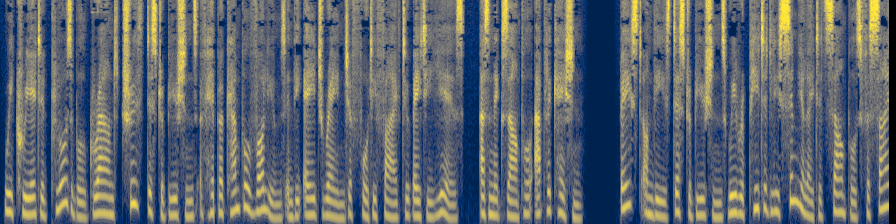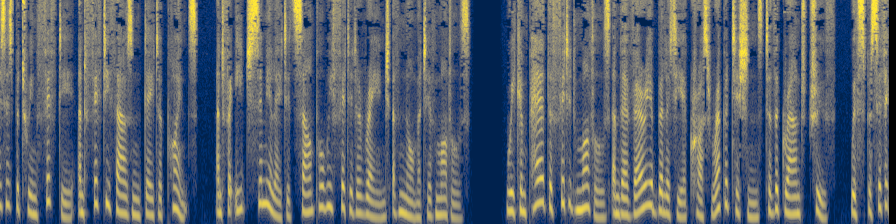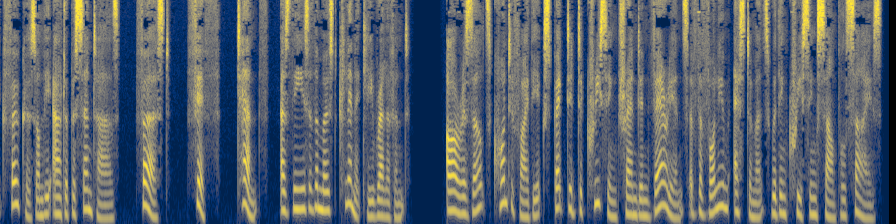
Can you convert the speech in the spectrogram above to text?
We created plausible ground truth distributions of hippocampal volumes in the age range of 45 to 80 years, as an example application. Based on these distributions, we repeatedly simulated samples for sizes between 50 and 50,000 data points, and for each simulated sample, we fitted a range of normative models. We compared the fitted models and their variability across repetitions to the ground truth, with specific focus on the outer percentiles, first, fifth, tenth, as these are the most clinically relevant. Our results quantify the expected decreasing trend in variance of the volume estimates with increasing sample size.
